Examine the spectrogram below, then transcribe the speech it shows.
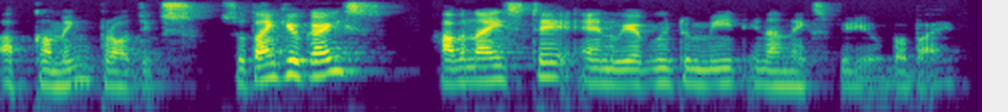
upcoming projects. So thank you guys. Have a nice day and we are going to meet in our next video. Bye bye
